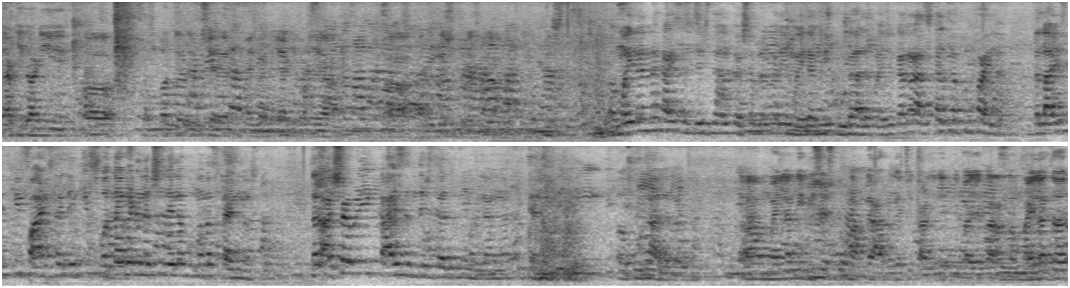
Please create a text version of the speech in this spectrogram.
या ठिकाणी शंभर ते दीडशे महिलांनी या ठिकाणी महिलांना काय संदेश द्याल? कशा प्रकारे महिलांनी पुढे आलं पाहिजे? कारण आजकाल जर आपण पाहिलं तर लाईफ इतकी फास्ट झाली की स्वतःकडे लक्ष द्यायला कुणालाच टाईम नसतो. तर अशा वेळी काय संदेश द्याल तुम्ही महिलांना की त्यांनी पुढे आलं पाहिजे? महिलांनी विशेष करून आपल्या आरोग्याची काळजी घेतली पाहिजे. कारण महिला जर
